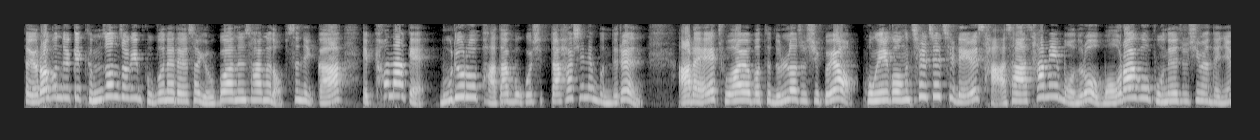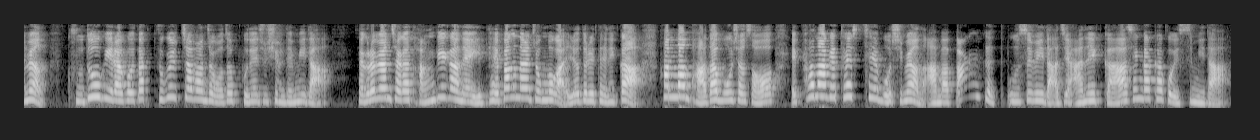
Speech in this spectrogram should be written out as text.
자, 여러분들께 금전적인 부분에 대해서 요구하는 사항은 없으니까 편하게 무료로 받아보고 싶다 하시는 분들은 아래 좋아요 버튼 눌러주시고요. 010-7771-4432번으로 뭐라고 보내주시면 되냐면 구독이라고 딱 두 글자만 적어서 보내주시면 됩니다. 자, 그러면 제가 단기간에 이 대박날 종목 알려드릴 테니까 한번 받아보셔서 편하게 테스트해 보시면 아마 빵긋 웃음이 나지 않을까 생각하고 있습니다.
